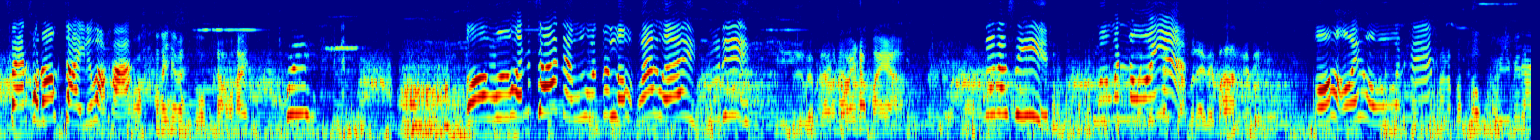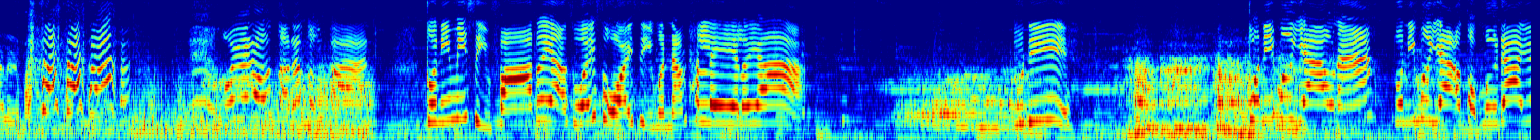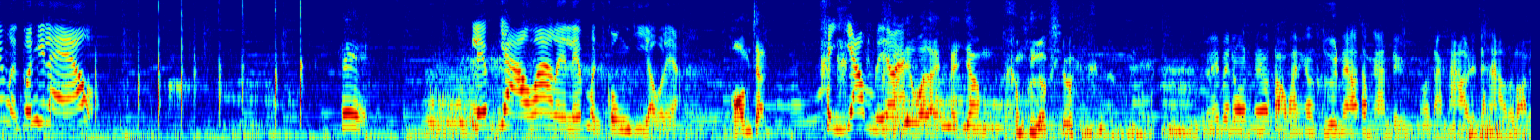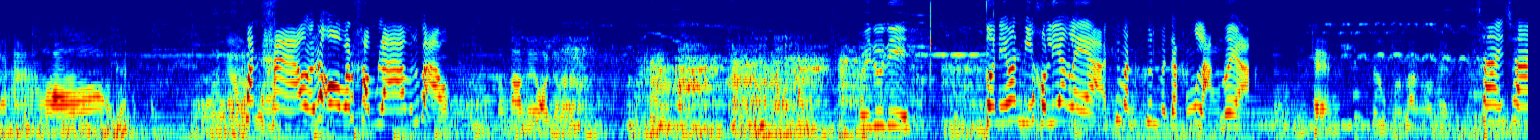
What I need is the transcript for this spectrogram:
แฟนเขานอกใจหรือเปล่าคะ อ๋อไม่ใช่มาสวมเขาให้ เออ มีมือแบบน่ามันจัเอาบไว้ทำไมอะนั่นน่ะสิมือมันน้อยมันจะอะจับอะไรได้บ้างอะดิอ๋อโอ้ยของมือมันแห้งมันเอาประตบมือไม่ได้เลยครับโอ้ยไม่ต้องสงสารน่าสงสาร ตัวนี้มีสีฟ้าด้วยอะ สวยสวยๆสีเหมือนน้ำทะเลเลยอะ ดูดิ ตัวนี้มือยาวนะ ตัวนี้มือยาวตบมือได้ไม่เหมือนตัวที่แล้ว เฮ้ เล็บยาวมากเลยเล็บเหมือนกรงเหยี่ยวเลยอะ พร้อมจะขย่ำเลยใช่ไหมเขาเรียกว่าอะไรขย่ำเขมือบใช่ไหมอันนี้เป็นไดโนเสาร์พันธุ์กลางคืนนะครับทำงานดึกเขาจะหาวเดี๋ยวจะหาวตลอดแล้วหาวอ๋อเนี่ยมันหาวเหรอแล้วออกมันคำรามหรือเปล่าต้องตามเลยอ่อนจังเลยเฮ้ยดูดิตัวนี้มันมีเขาเรียกเลยอะที่มันขึ้นมาจากข้างหลังด้วยอะมี แข็งกระดูกสันหลังเราเนี่ยใช่ใช่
